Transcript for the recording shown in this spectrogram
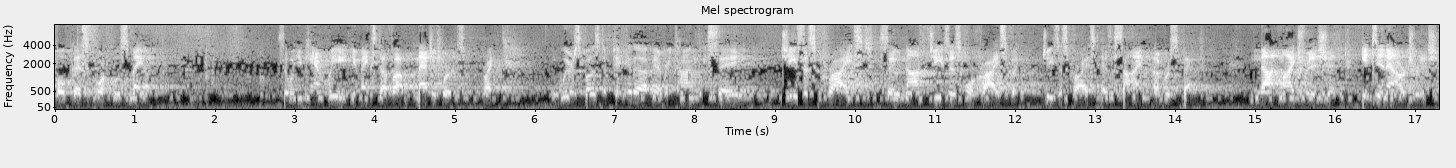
hoc est corpus meum. So when you can't read, you make stuff up, magic words, right? We're supposed to pick it up every time we say Jesus Christ, so not Jesus or Christ, but Jesus Christ as a sign of respect. Not my tradition, it's in our tradition.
